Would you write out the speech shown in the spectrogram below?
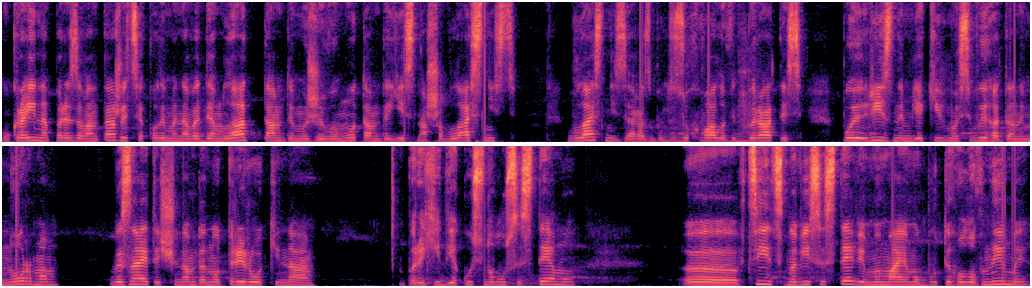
Україна перезавантажиться, коли ми наведемо лад там, де ми живемо, там, де є наша власність. Власність зараз буде зухвало відбиратись по різним якимось вигаданим нормам. Ви знаєте, що нам дано три роки на перехід в якусь нову систему. Е, В цій новій системі ми маємо бути головними:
